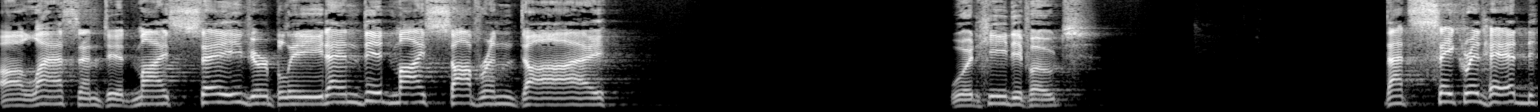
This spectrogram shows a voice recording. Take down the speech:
Alas, and did my Savior bleed, and did my sovereign die? Would he devote that sacred head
